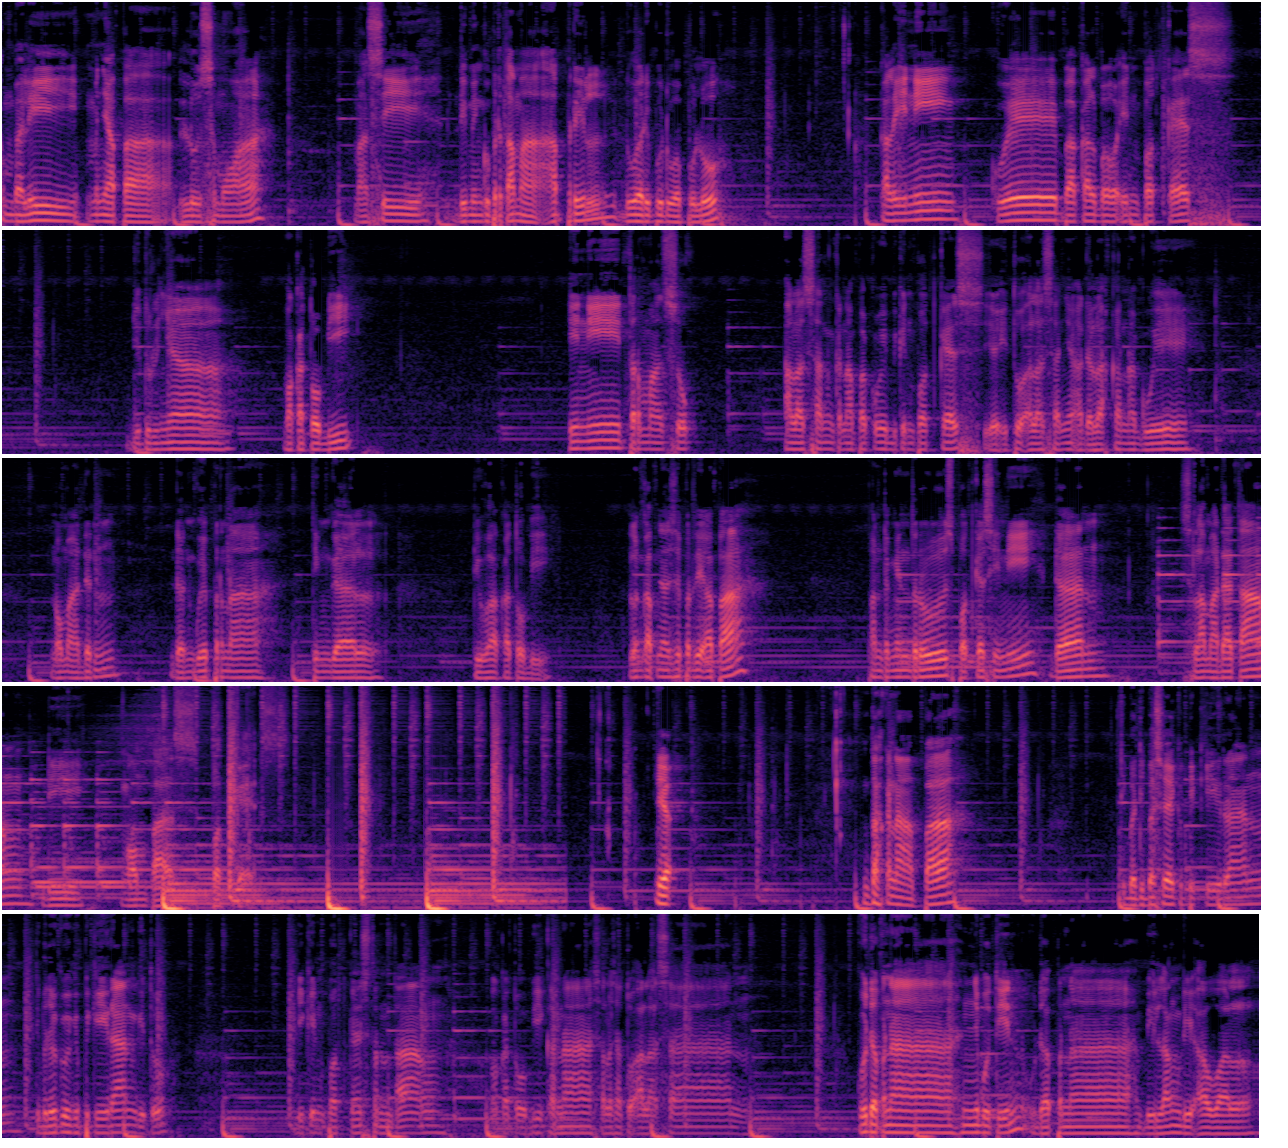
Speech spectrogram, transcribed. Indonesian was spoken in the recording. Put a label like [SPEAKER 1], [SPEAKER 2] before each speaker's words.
[SPEAKER 1] kembali menyapa lu semua. Masih di minggu pertama April 2020 Kali ini gue bakal bawain podcast. Judulnya Wakatobi. Ini termasuk alasan kenapa gue bikin podcast Yaitu alasannya adalah karena gue nomaden Dan gue pernah tinggal di Wakatobi. Lengkapnya seperti apa? Pantengin terus podcast ini dan selamat datang di Ngompas Podcast. Ya, entah kenapa tiba-tiba saya kepikiran, tiba-tiba gue kepikiran gitu bikin podcast tentang Wakatobi karena salah satu alasan udah pernah nyebutin, udah pernah bilang di awal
